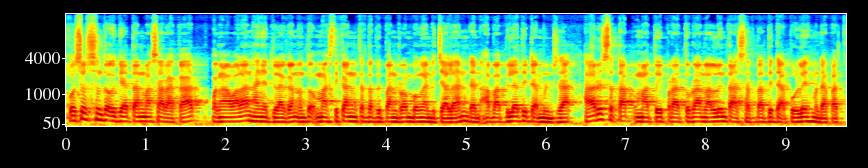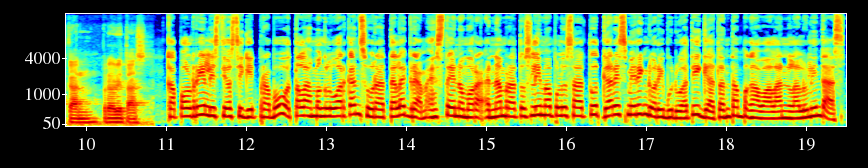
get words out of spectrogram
Khusus untuk kegiatan masyarakat, pengawalan hanya dilakukan untuk memastikan ketertiban rombongan di jalan dan apabila tidak mendesak, harus tetap mematuhi peraturan lalu lintas serta tidak boleh mendapatkan prioritas. Kapolri Listio Sigit Prabowo telah mengeluarkan surat telegram ST nomor 651 garis miring 2023 tentang pengawalan lalu lintas.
